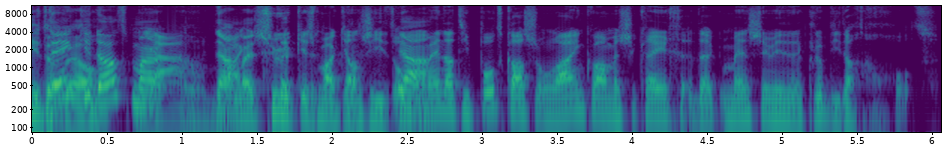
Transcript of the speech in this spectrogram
ook Denk je wel. dat? Maar, ja, ja, maar maar natuurlijk is Mark Jan ziet het. Op het moment dat die podcast online kwam en ze kregen de mensen in de club die dachten, god,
